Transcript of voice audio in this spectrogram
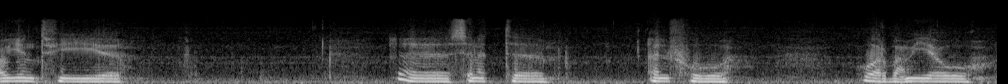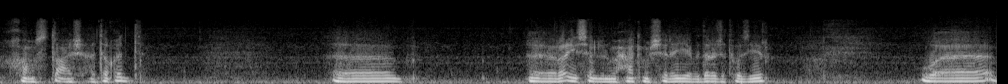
عينت في سنة ألف وأربعمية وخمسة عشر أعتقد رئيسا للمحاكم الشرعية بدرجة وزير. وخلال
